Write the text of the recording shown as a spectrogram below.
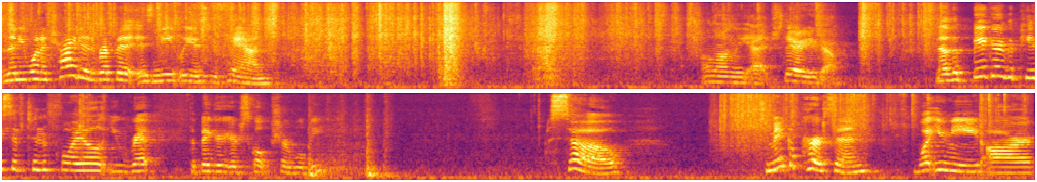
And then you want to try to rip it as neatly as you can along the edge. There you go. Now the bigger the piece of tinfoil you rip, the bigger your sculpture will be. So to make a person, what you need are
